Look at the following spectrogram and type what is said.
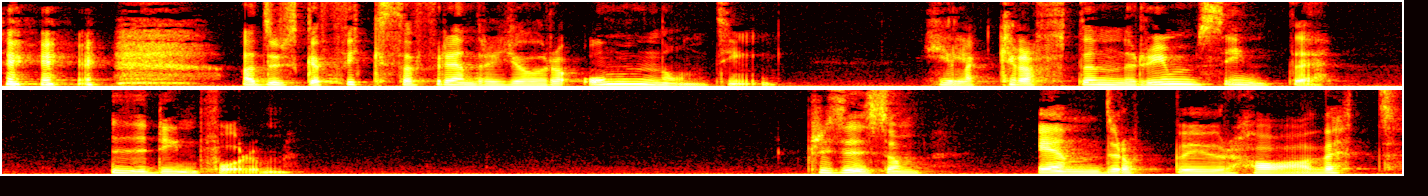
att du ska fixa, förändra, göra om någonting. Hela kraften ryms inte i din form. Precis som en droppe ur havet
